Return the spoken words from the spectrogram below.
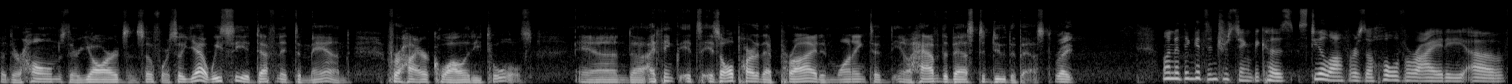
their homes, their yards, and so forth. So yeah, we see a definite demand for higher quality tools and uh, I think it's it's all part of that pride and wanting to you know have the best to do the best. Right. Well, and I think it's interesting because Stihl offers a whole variety of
